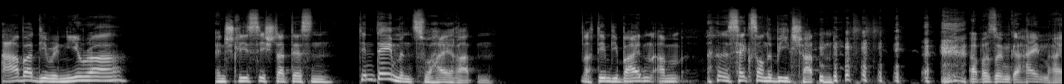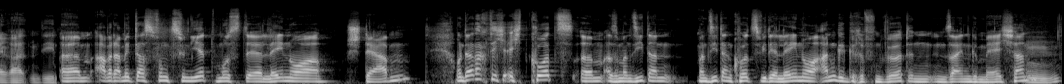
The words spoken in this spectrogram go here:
Aber die Rhaenyra entschließt sich stattdessen, den Damon zu heiraten. Nachdem die beiden am Sex on the Beach hatten. Aber so im Geheimen heiraten die. Ähm, aber damit das funktioniert, muss der Lenor sterben. Und da dachte ich echt kurz, ähm, also man sieht dann, man sieht dann kurz, wie der Lenor angegriffen wird in, in seinen Gemächern.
